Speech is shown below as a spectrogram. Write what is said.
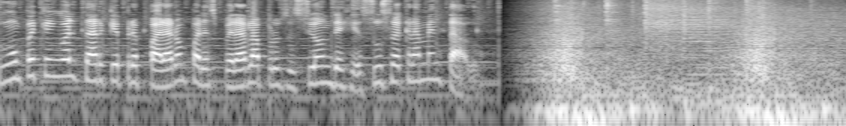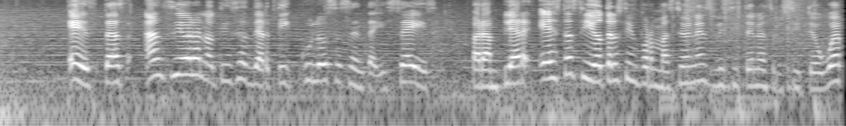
con un pequeño altar que prepararon para esperar la procesión de Jesús sacramentado. Estas han sido las noticias de artículo 66. Para ampliar estas y otras informaciones visite nuestro sitio web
